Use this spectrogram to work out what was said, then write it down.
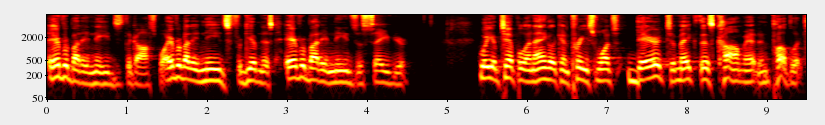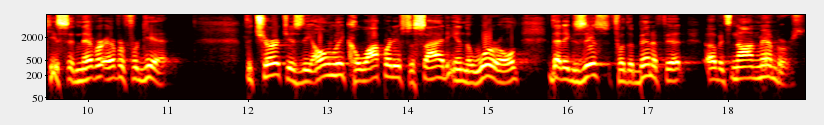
Everybody needs the gospel. Everybody needs forgiveness. Everybody needs a Savior. William Temple, an Anglican priest, once dared to make this comment in public. He said, Never ever forget. The church is the only cooperative society in the world that exists for the benefit of its non members.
